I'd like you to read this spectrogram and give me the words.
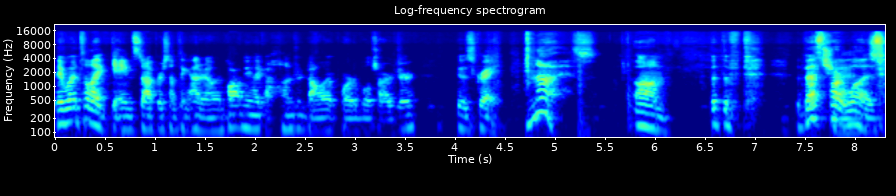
they went to like GameStop or something, I don't know, and bought me like a hundred dollar portable charger. It was great. nice. Um, but the the best part was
